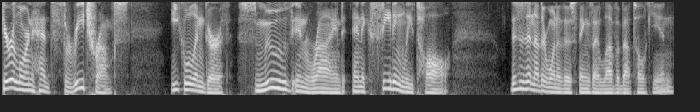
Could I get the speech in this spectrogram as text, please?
Hirilorn had three trunks, equal in girth, smooth in rind, and exceedingly tall. This is another one of those things I love about Tolkien.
